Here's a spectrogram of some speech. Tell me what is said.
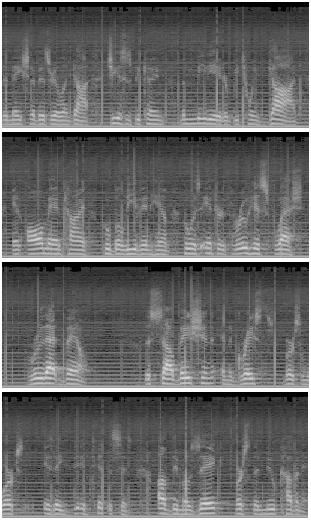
the nation of Israel and God, Jesus became the mediator between God and all mankind who believe in him, who has entered through his flesh, through that veil. The salvation and the grace verse works is a antithesis of the Mosaic versus the new covenant.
